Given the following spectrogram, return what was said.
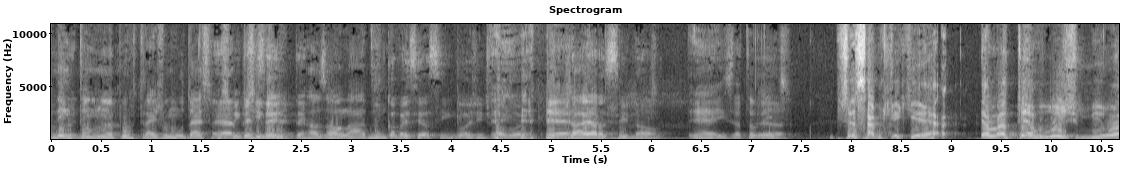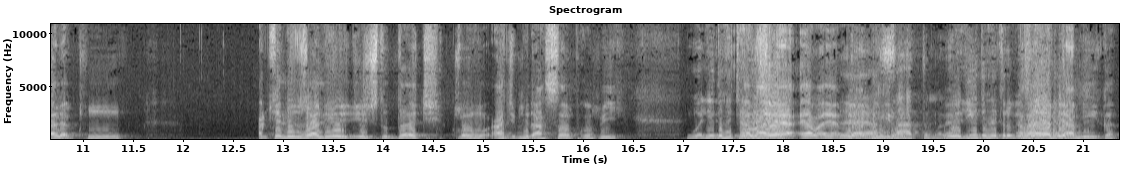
Nem então, não é por trás. Vamos mudar essa perspectiva. Perfeito, né? tem razão. Ao lado. Nunca vai ser assim, igual a gente falou. Né? É. Já era assim, não. É, exatamente. Você sabe o que, que é? Ela até hoje me olha com aqueles olhinhos de estudante com admiração por mim. O olhinho do retrovisor. Ela é, ela é minha é, amiga. Exato, moleque. O olhinho do retrovisor. Ela é minha amiga.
